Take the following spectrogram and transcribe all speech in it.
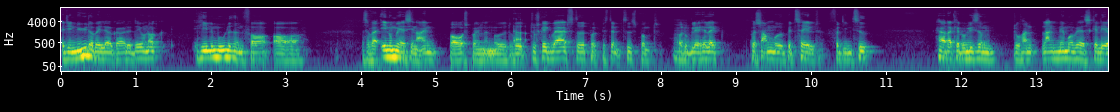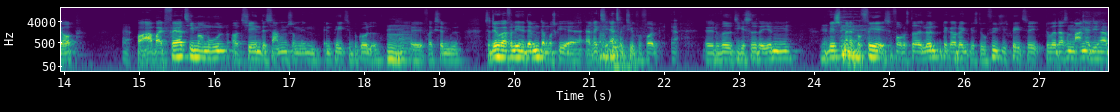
af de nye, der vælger at gøre det, det er jo nok hele muligheden for at altså være endnu mere sin egen boss på en eller anden måde. Du, ja. ved, du skal ikke være et sted på et bestemt tidspunkt, og du bliver heller ikke på samme måde betalt for din tid. Her der kan du ligesom, du har langt nemmere ved at skalere op, ja. og arbejde færre timer om ugen, og tjene det samme som en, en PT på gulvet, mm. øh, for eksempel. Så det er jo i hvert fald en af dem, der måske er, er rigtig attraktiv for folk. Ja. Øh, du ved, de kan sidde derhjemme. Hvis man er på ferie, så får du stadig løn. Det gør du ikke, hvis du er fysisk PT. Du ved, der er sådan mange af de her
